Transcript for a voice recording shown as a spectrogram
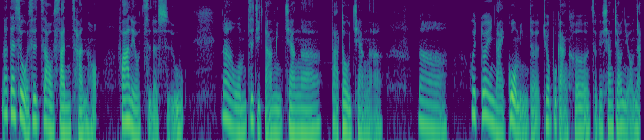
那但是我是照三餐吼发流质的食物。那我们自己打米浆啊，打豆浆啊。那会对奶过敏的就不敢喝这个香蕉牛奶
